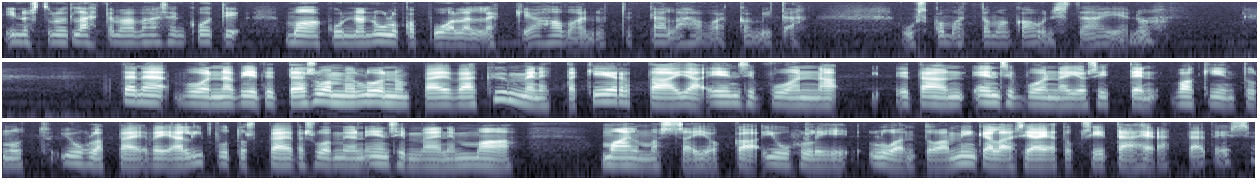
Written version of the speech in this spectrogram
innostunut lähtemään vähän sen kotimaakunnan ulkopuolellekin ja havainnut, että tällähän vaikka mitä uskomattoman kaunista ja hienoa. Tänä vuonna vietetään Suomen luonnonpäivää kymmenettä kertaa ja ensi vuonna, tämä on ensi vuonna jo sitten vakiintunut juhlapäivä ja liputuspäivä. Suomi on ensimmäinen maa maailmassa, joka juhlii luontoa. Minkälaisia ajatuksia tämä herättää teissä?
